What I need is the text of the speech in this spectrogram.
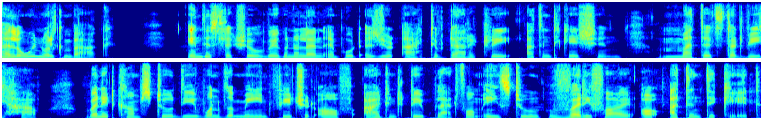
Hello and welcome back. In this lecture, we're going to learn about Azure Active Directory authentication methods that we have. When it comes to the one of the main feature of identity platform is to verify or authenticate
